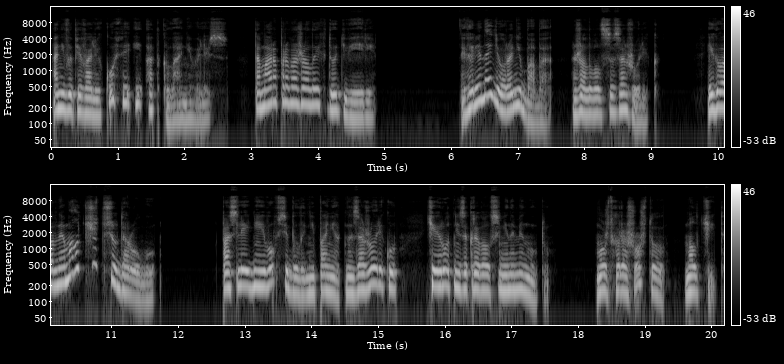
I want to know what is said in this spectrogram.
Они выпивали кофе и откланивались. Тамара провожала их до двери. Гренадер, а не баба, — жаловался Зажорик. И, главное, молчит всю дорогу. Последнее и вовсе было непонятно Зажорику, чей рот не закрывался ни на минуту. «Может, хорошо, что молчит?»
